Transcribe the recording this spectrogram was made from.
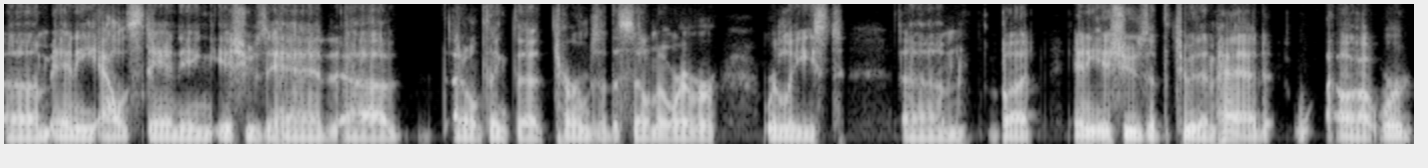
um, any outstanding issues they had. Uh, I don't think the terms of the settlement were ever released, um, but any issues that the two of them had uh, were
